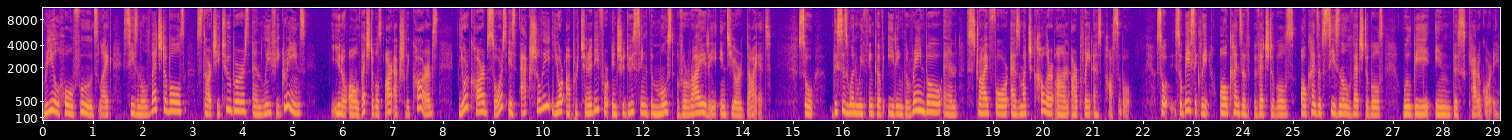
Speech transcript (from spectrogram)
real whole foods like seasonal vegetables, starchy tubers, and leafy greens, you know, all vegetables are actually carbs. Your carb source is actually your opportunity for introducing the most variety into your diet. So, this is when we think of eating the rainbow and strive for as much color on our plate as possible. So, so basically, all kinds of vegetables, all kinds of seasonal vegetables will be in this category.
